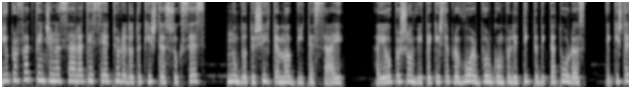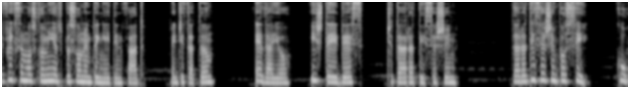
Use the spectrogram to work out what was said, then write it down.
jo për faktin që nëse arratisja e tyre do të kishte sukses, nuk do t'i shihte më bijtë e saj, Ajo për shumë vite kishte provuar burgun politik të diktaturës dhe kishte frikë se mos fëmijët pësonin të njëjtin fat. Megjithatë, edhe ajo, ishte e idesë që të arratiseshin. Të arratiseshin po si, ku?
